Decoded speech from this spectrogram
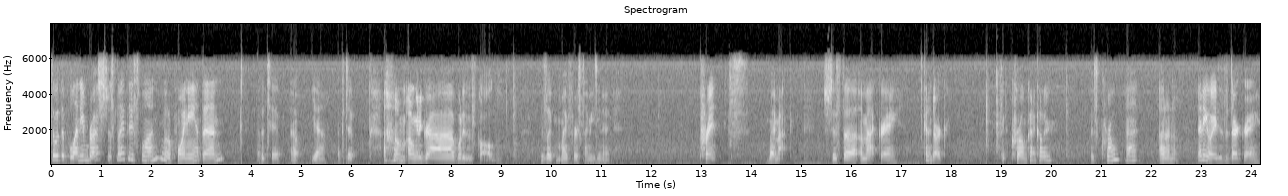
So with the blending brush, just like this one, a little pointy at the end, at the tip. Oh, yeah, at the tip. Um, I'm going to grab, what is this called? This is like my first time using it. Print by MAC. It's just a, a matte gray. It's kind of dark It's like a chrome kind of color. Is chrome that? I don't know. Anyways, it's a dark gray.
